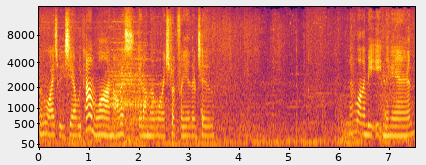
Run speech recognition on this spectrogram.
Wise we yeah, we found one. I'll just get on the orange foot for the other two. I don't want to be eaten again.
